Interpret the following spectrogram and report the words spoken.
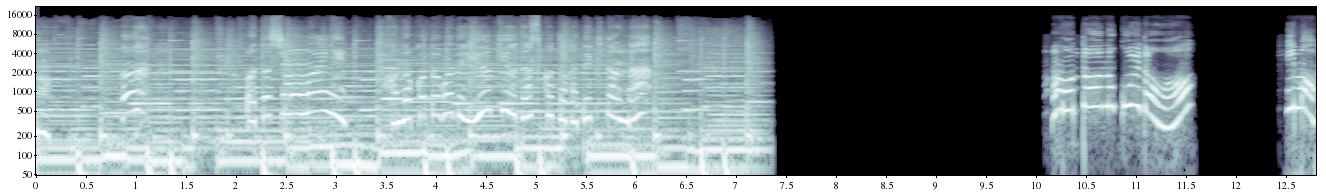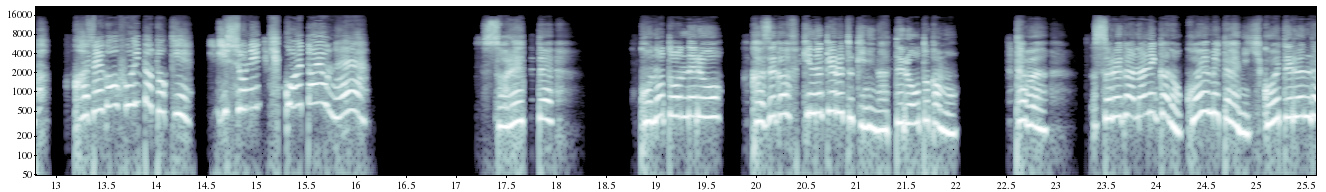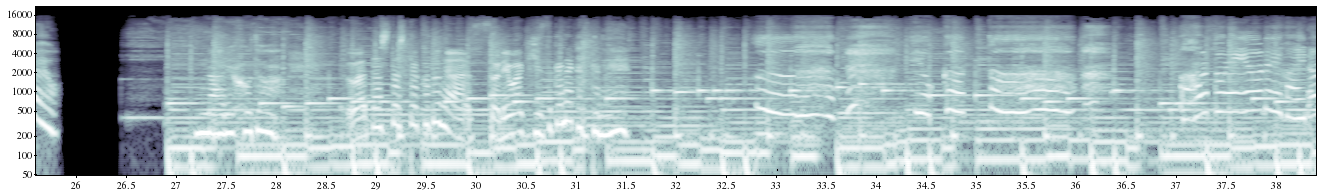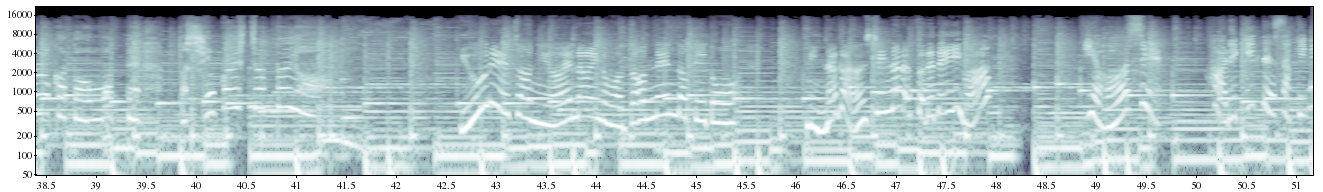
私も前にこの言葉で勇気を出すことができたんだ。またあの声だわ。今風が吹いた時一緒に聞こえたよね。それってこのトンネルを風が吹き抜ける時に鳴ってる音かも。多分それが何かの声みたいに聞こえてるんだよ。なるほど。私としたことがそれは気づかなかったね会えないのは残念だけどみんなが安心ならそれでいいわ。よし。張り切って先に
